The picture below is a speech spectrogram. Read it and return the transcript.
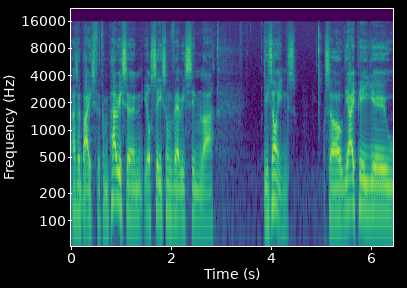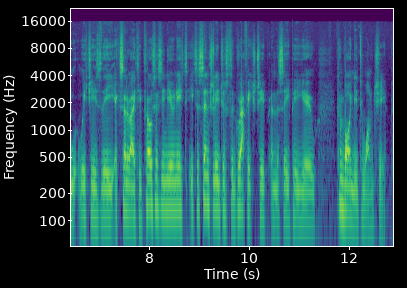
as a base for comparison, you'll see some very similar designs. So the APU, which is the accelerated processing unit, it's essentially just the graphics chip and the CPU combined into one chip.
